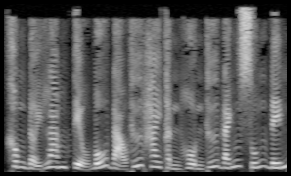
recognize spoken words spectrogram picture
Không đợi Lam tiểu bố đạo thứ hai thần hồn thứ đánh xuống đến.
